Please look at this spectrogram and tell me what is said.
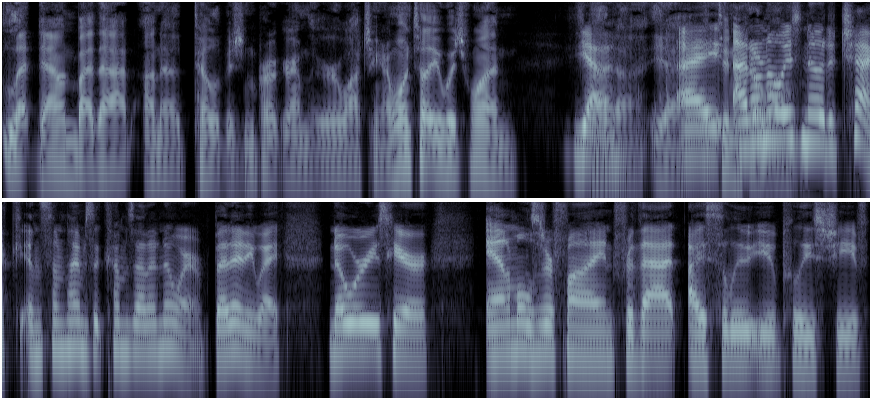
let down by that on a television program that we were watching. I won't tell you which one. Yeah. but, uh, yeah. I, I don't well. always know to check, and sometimes it comes out of nowhere. But anyway, no worries here. Animals are fine. For that, I salute you, police chief.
